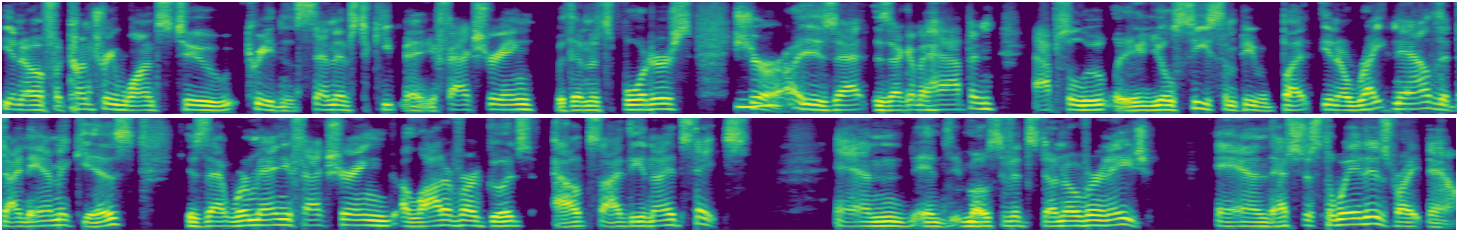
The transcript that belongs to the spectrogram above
you know, if a country wants to create incentives to keep manufacturing within its borders, sure, mm-hmm. is that is that going to happen? Absolutely, and you'll see some people. But you know, right now the dynamic is is that we're manufacturing a lot of our goods outside the United States, and and most of it's done over in Asia. And that's just the way it is right now.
